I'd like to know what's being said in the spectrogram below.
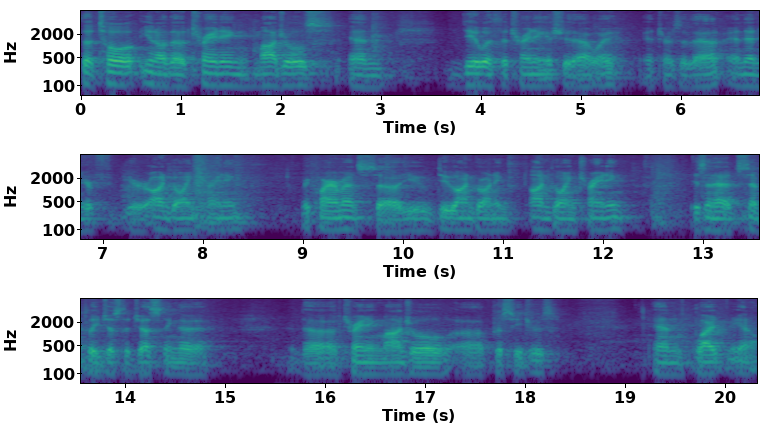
the total, you know, the training modules and deal with the training issue that way in terms of that? And then your, your ongoing training requirements, uh, you do ongoing, ongoing training. Isn't that simply just adjusting the, the training module uh, procedures? And why, you know,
